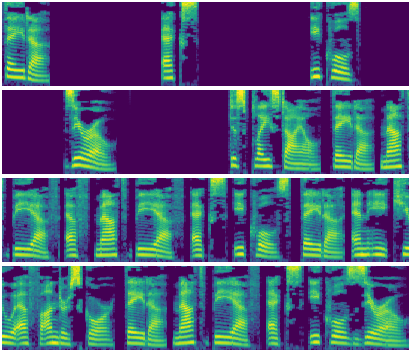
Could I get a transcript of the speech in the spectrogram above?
theta x equals 0 display style theta math bf f math bf x equals theta neqf underscore theta math bf x equals 0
